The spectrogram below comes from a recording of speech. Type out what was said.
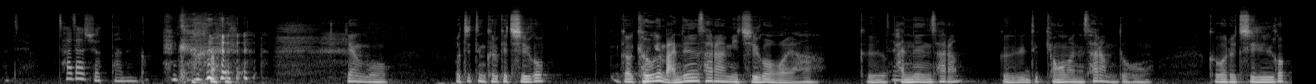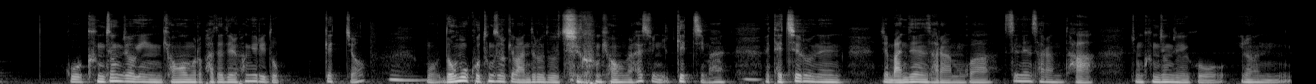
맞아요. 찾아주셨다는 거. 그냥 뭐 어쨌든 그렇게 즐겁 그러니까 결국엔 만드는 사람이 즐거워야 그 맞아요. 받는 사람 그 경험하는 사람도 그거를 즐겁 고 긍정적인 경험으로 받아들일 확률이 높겠죠. 음. 뭐 너무 고통스럽게 만들어도 즐거운 경험을 할 수는 있겠지만 음. 대체로는 이제 만드는 사람과 쓰는 사람 다 좀 긍정적이고 이런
